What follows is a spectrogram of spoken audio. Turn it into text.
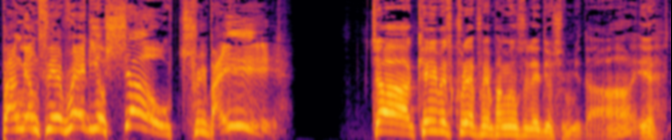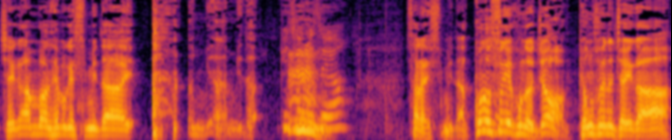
박명수의 라디오 쇼 출발! 자, KBS 쿨 FM 박명수 라디오쇼입니다. 예. 제가 한번 해보겠습니다. 미안합니다. 괜찮으세요? 살아있습니다. 코너 속의 코너죠. 평소에는 저희가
